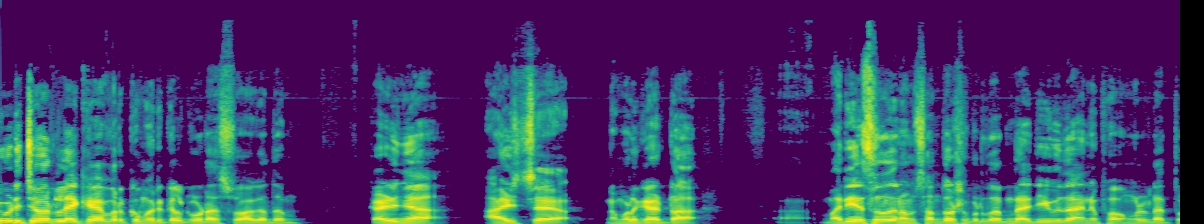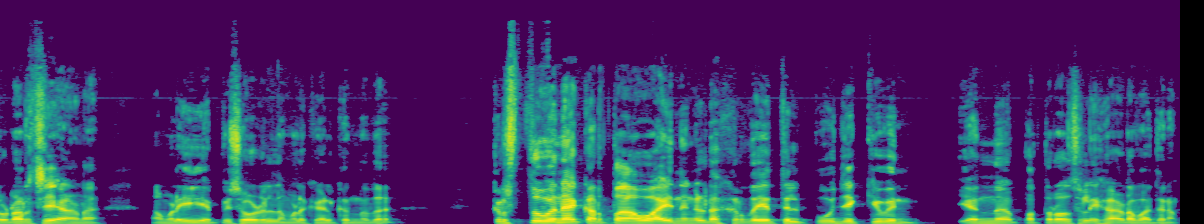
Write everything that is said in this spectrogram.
പിടിച്ചവരിലേക്ക് ഏവർക്കും ഒരിക്കൽ കൂടെ സ്വാഗതം. കഴിഞ്ഞ ആഴ്ച നമ്മൾ കേട്ട മരിയസദനം സന്തോഷപ്രദറിന്റെ ജീവിതാനുഭവങ്ങളുടെ തുടർച്ചയാണ് നമ്മൾ ഈ എപ്പിസോഡിൽ നമ്മൾ കേൾക്കുന്നത്. ക്രിസ്തുവിനെ കർത്താവായി നിങ്ങളുടെ ഹൃദയത്തിൽ പൂജിക്കുവിൻ എന്ന് പത്രോസ്ലിഹയുടെ വചനം.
